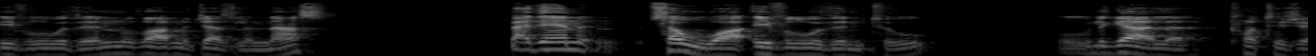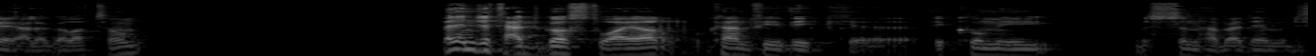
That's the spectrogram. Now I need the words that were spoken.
Evil Within وظهر إنه جاز للناس. بعدين سوى Evil Within 2 ولقى له protégé على قولتهم. بعدين جت عاد Ghostwire وكان في ذيك Ikumi بس إنها بعدين مدري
